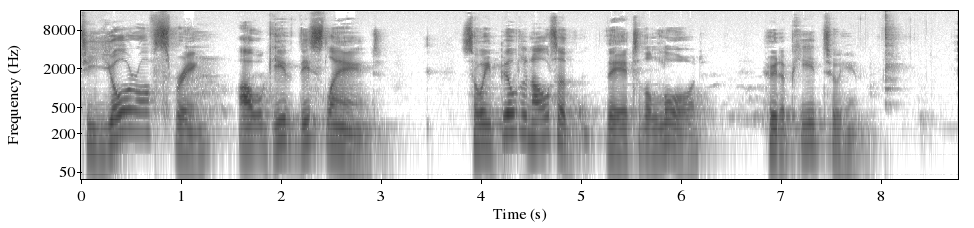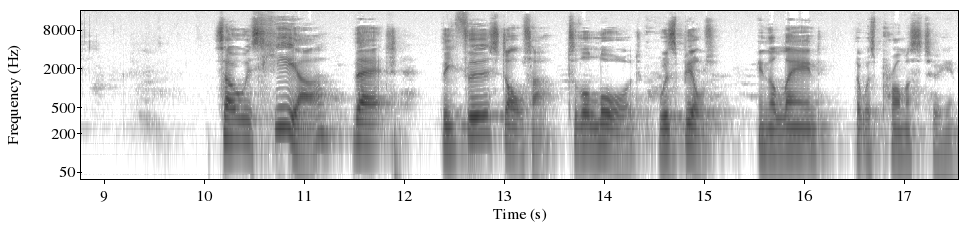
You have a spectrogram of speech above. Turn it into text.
To your offspring I will give this land. So he built an altar there to the Lord who'd appeared to him. So it was here that the first altar to the Lord was built in the land that was promised to him.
